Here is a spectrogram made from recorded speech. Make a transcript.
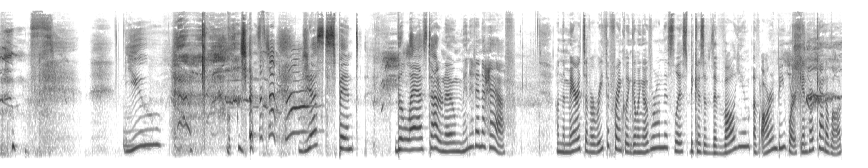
you just, just spent the last, I don't know, minute and a half on the merits of Aretha Franklin going over on this list because of the volume of R&B work in her catalog.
